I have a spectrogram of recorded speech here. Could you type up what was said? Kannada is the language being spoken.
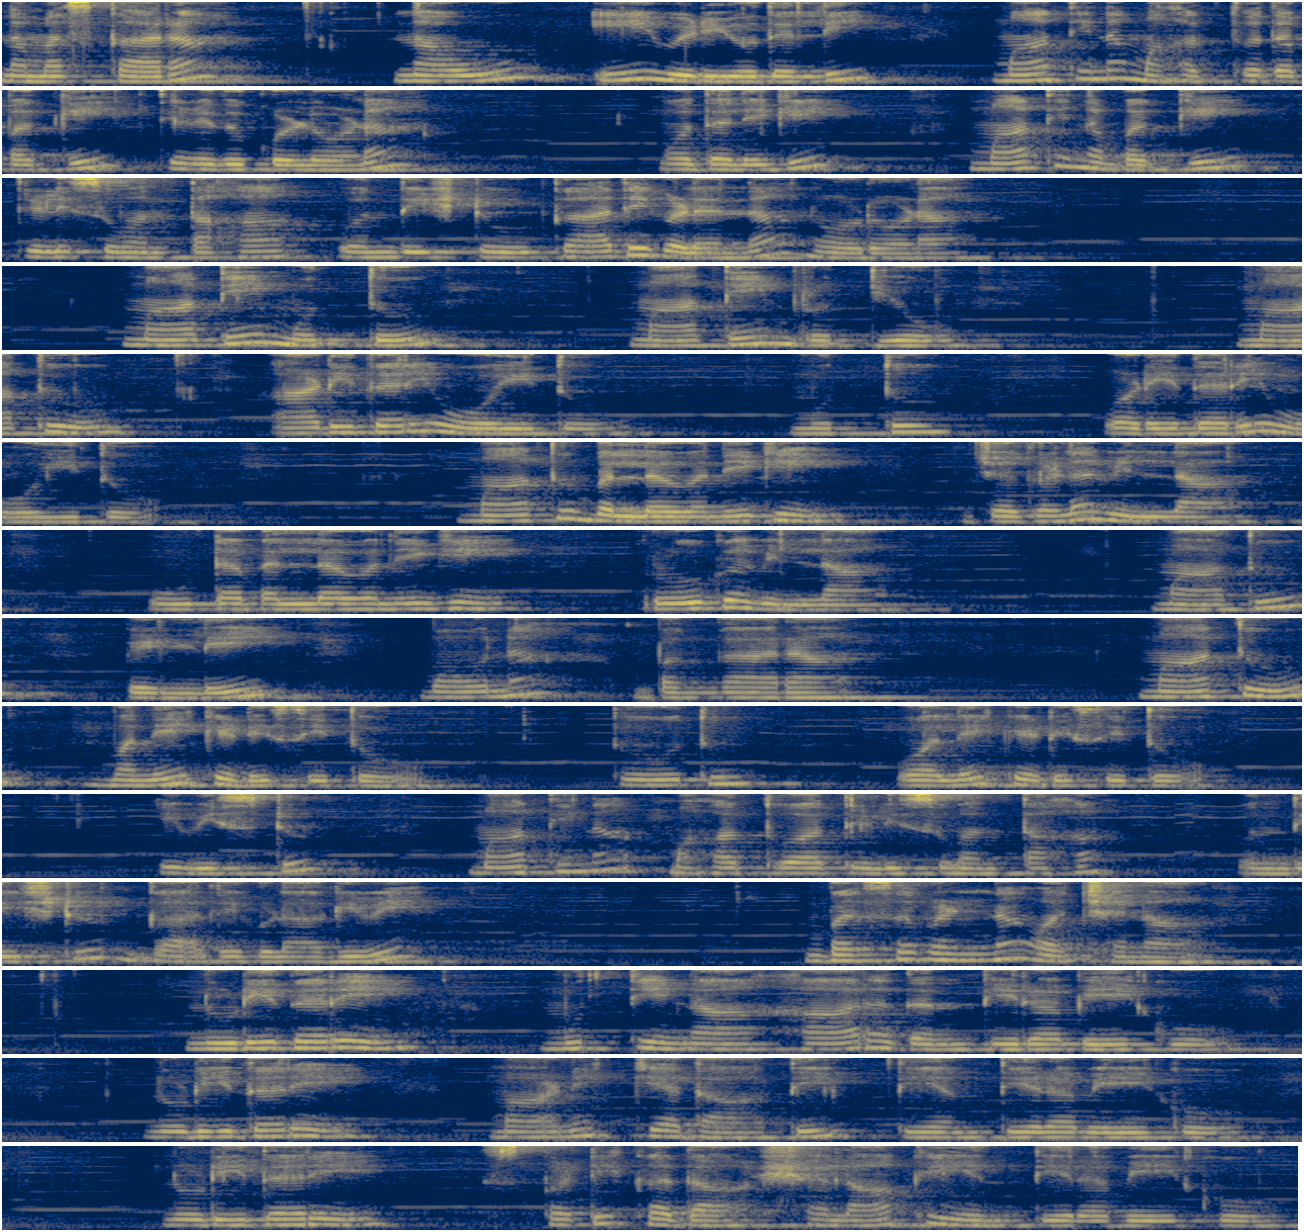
ನಮಸ್ಕಾರ. ನಾವು ಈ ವಿಡಿಯೋದಲ್ಲಿ ಮಾತಿನ ಮಹತ್ವದ ಬಗ್ಗೆ ತಿಳಿದುಕೊಳ್ಳೋಣ. ಮೊದಲಿಗೆ ಮಾತಿನ ಬಗ್ಗೆ ತಿಳಿಸುವಂತಹ ಒಂದಿಷ್ಟು ಗಾದೆಗಳನ್ನು ನೋಡೋಣ. ಮಾತೇ ಮುತ್ತು, ಮಾತೇ ಮೃತ್ಯು. ಮಾತು ಆಡಿದರೆ ಹೋಯಿತು, ಮುತ್ತು ಒಡೆದರೆ ಹೋಯಿತು. ಮಾತು ಬಲ್ಲವನಿಗೆ ಜಗಳವಿಲ್ಲ. ಊಟ ಬಲ್ಲವನಿಗೆ ರೋಗವಿಲ್ಲ. ಮಾತು ಬೆಳ್ಳಿ, ಮೌನ ಬಂಗಾರ. ಮಾತು ಮನೆ ಕೆಡಿಸಿತು, ತೂತು ಒಲೆ ಕೆಡಿಸಿತು. ಇವಿಷ್ಟು ಮಾತಿನ ಮಹತ್ವ ತಿಳಿಸುವಂತಹ ಒಂದಿಷ್ಟು ಗಾದೆಗಳಾಗಿವೆ. ಬಸವಣ್ಣ ವಚನ, ನುಡಿದರೆ ಮುತ್ತಿನ ಹಾರದಂತಿರಬೇಕು. ನುಡಿದರೆ ಮಾಣಿಕ್ಯದ ದೀಪ್ತಿಯಂತಿರಬೇಕು ನುಡಿದರೆ ಸ್ಫಟಿಕದ ಶಲಾಕೆಯಂತಿರಬೇಕು.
